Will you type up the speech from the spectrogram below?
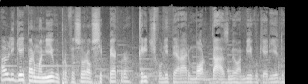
Aí eu liguei para um amigo, professor Alcipécora, crítico literário mordaz, meu amigo querido.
